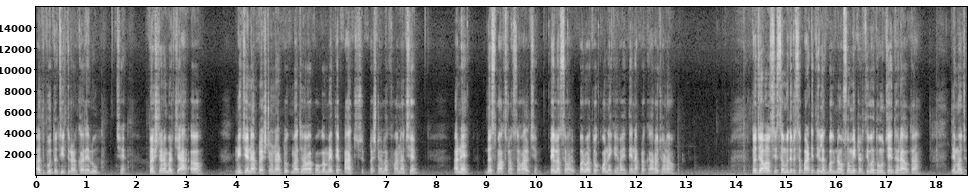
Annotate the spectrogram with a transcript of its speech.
અદ્ભુત ચિત્રણ કરેલું છે. પ્રશ્ન નંબર ચાર, અ. નીચેના પ્રશ્નોના ટૂંકમાં જવાબ આપો. ગમે તે પાંચ પ્રશ્ન લખવાના છે અને દસ માર્ક્સનો સવાલ છે. પહેલો સવાલ, પર્વતો કોને કહેવાય તેના પ્રકારો જણાવો. તો જવાબ આવશે, સમુદ્ર સપાટીથી લગભગ નવસો મીટરથી વધુ ઊંચાઈ ધરાવતા તેમજ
